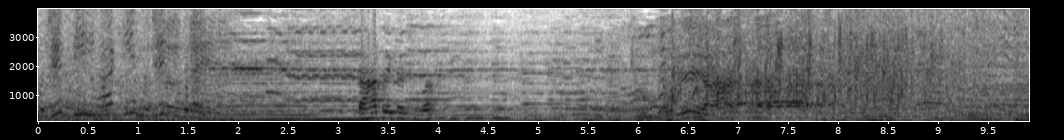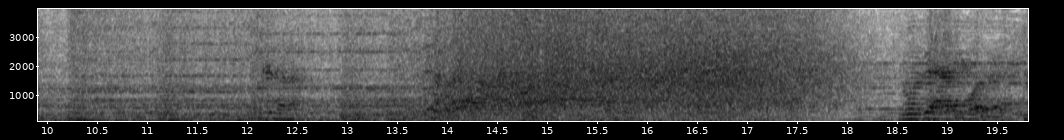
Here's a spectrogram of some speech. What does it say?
मुझे फील हुआ कि मुझे छू रहे हैं। कहाँ पे टच हुआ? You would be happy for that.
